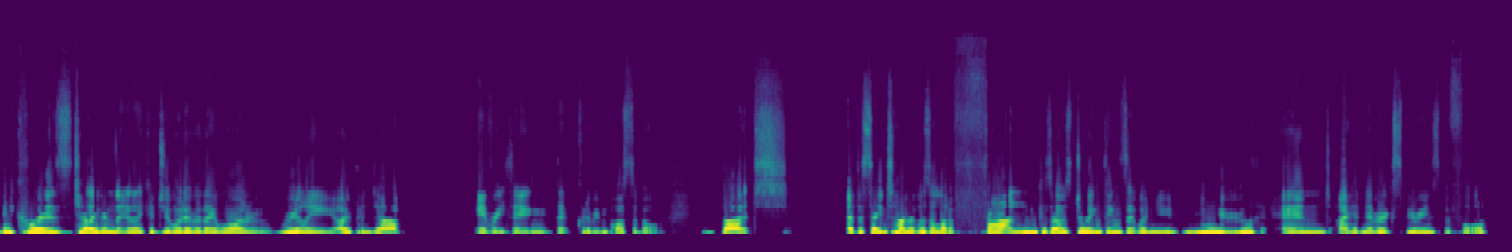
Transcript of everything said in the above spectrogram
because telling them that they could do whatever they want really opened up everything that could have been possible. But at the same time, it was a lot of fun because I was doing things that were new, new and I had never experienced before.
